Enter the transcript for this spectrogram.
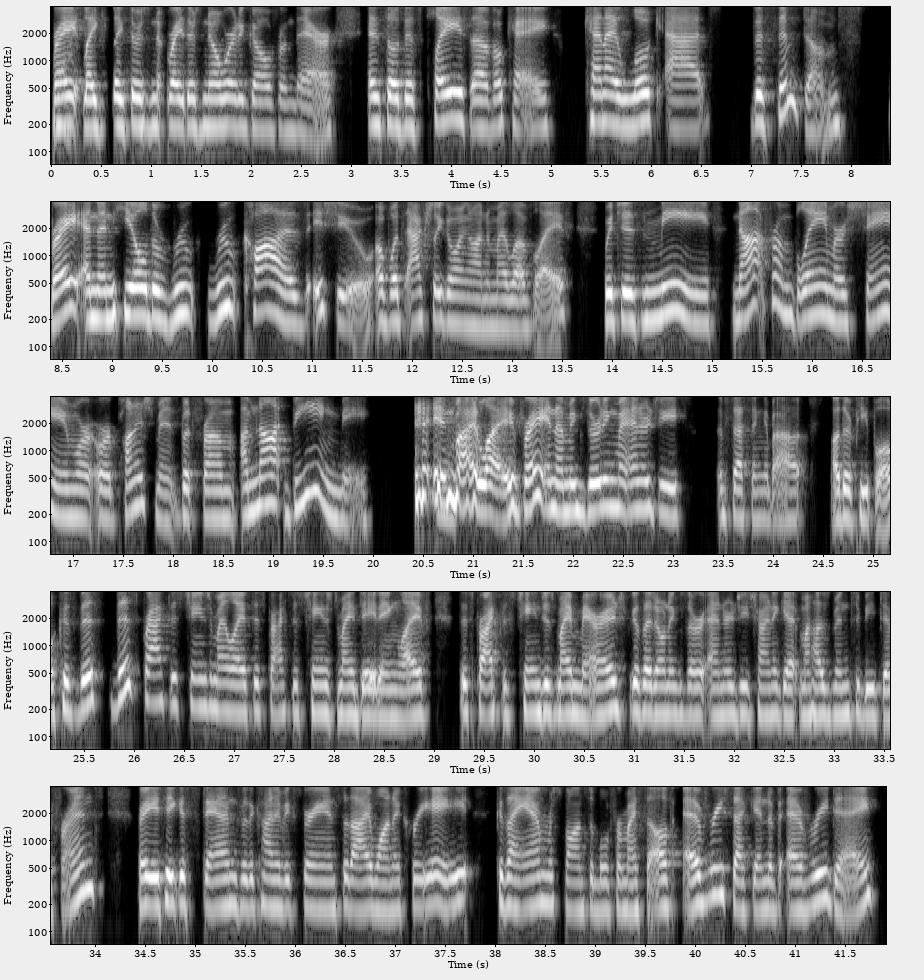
Right. Yeah. Like, like there's no, right. There's nowhere to go from there. And so this place of, okay, can I look at the symptoms right? And then heal the root root cause issue of what's actually going on in my love life which is me not from blame or shame or, or punishment but from i'm not being me in my life right? And i'm exerting my energy obsessing about other people because this this practice changed my life. This practice changed my dating life. This practice changes my marriage because i don't exert energy trying to get my husband to be different right? You take a stand for the kind of experience that i want to create because i am responsible for myself every second of every day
